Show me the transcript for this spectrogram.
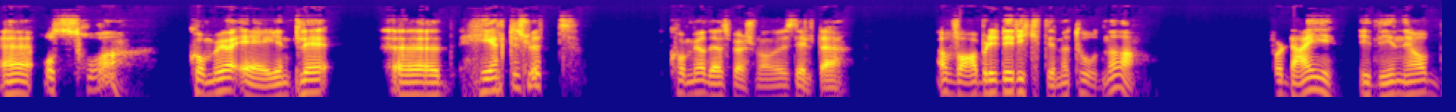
Eh, og så kommer jo egentlig eh, Helt til slutt kommer jo det spørsmålet vi stilte. Ja, hva blir de riktige metodene da? For deg i din jobb,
